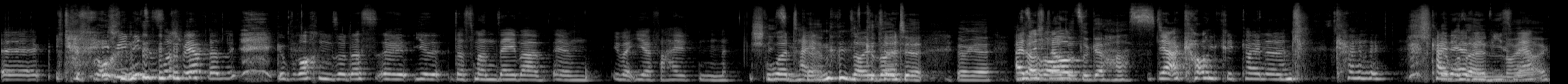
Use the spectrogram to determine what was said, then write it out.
äh, gebrochen. nicht, ist so schwer plötzlich. Gebrochen, sodass äh, ihr, dass man selber ähm, über ihr Verhalten Schließen kann. sollte. sollte. Junge, Also ich Wort glaub- wird so gehasst. Der Account kriegt keine, keine, keine Airbnbs mehr.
